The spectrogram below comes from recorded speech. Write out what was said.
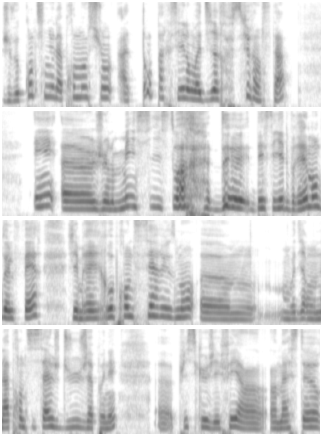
Je veux continuer la promotion à temps partiel, on va dire, sur Insta. Et euh, je le mets ici histoire d'essayer de, vraiment de le faire. J'aimerais reprendre sérieusement, euh, on va dire, mon apprentissage du japonais, euh, puisque j'ai fait un, master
